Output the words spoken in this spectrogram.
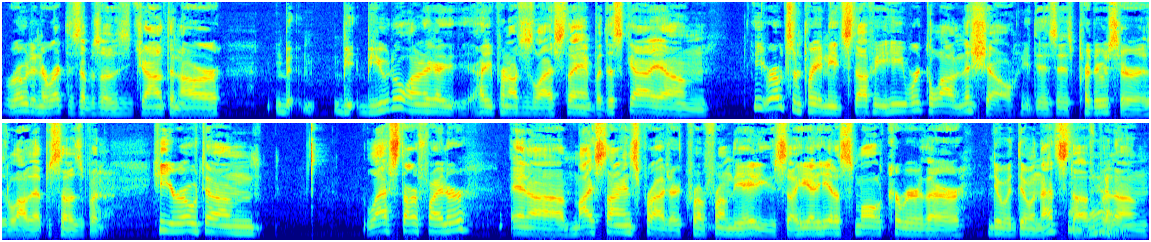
wrote and directed this episode is Jonathan R. B- B- Betuel. I don't know how you pronounce his last name, but this guy, um, he wrote some pretty neat stuff. He he worked a lot on this show. He did his producer is a lot of episodes, but he wrote um, Last Starfighter and uh, My Science Project from from the '80s. So he had he had a small career there doing doing that stuff. But um,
